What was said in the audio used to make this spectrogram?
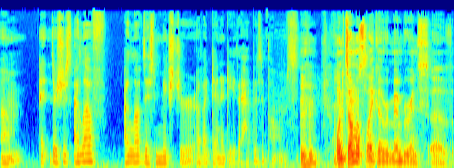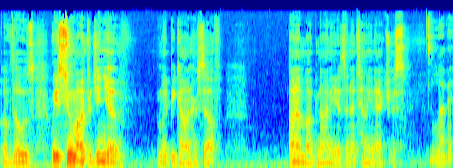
um, it- there's just I love I love this mixture of identity that happens in poems. Well, and it's almost like a remembrance of of those. We assume Aunt Virginia might be gone herself. Anna Magnani is an Italian actress. Love it.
